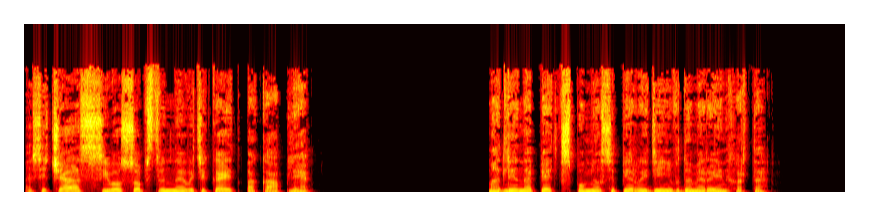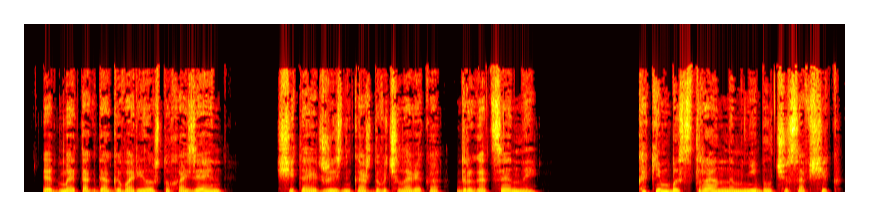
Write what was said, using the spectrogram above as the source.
а сейчас его собственное вытекает по капле. Мадлен опять вспомнился первый день в доме Рейнхарта. Эдме тогда говорила, что хозяин считает жизнь каждого человека драгоценной. Каким бы странным ни был часовщик,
